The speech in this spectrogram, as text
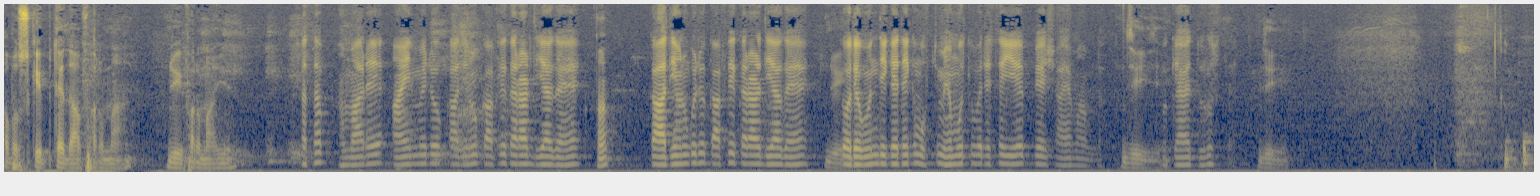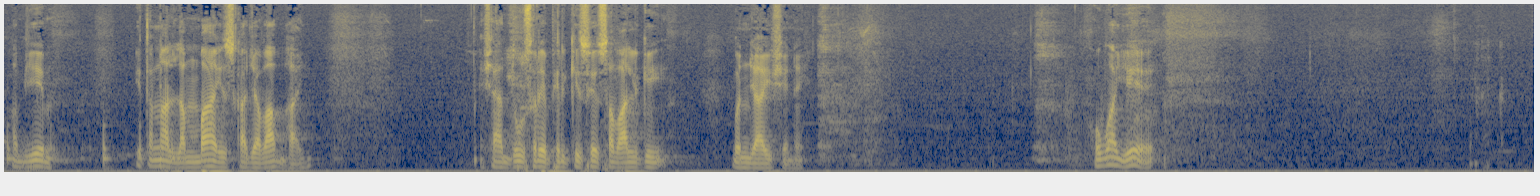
اب اس کی ابتدا فرمائیں۔ جی فرمائیے۔ صاحب ہمارے آئین میں جو قادیانوں کو کافی قرار دیا گیا ہے ہاں؟ قادیانوں کو جو کافی قرار دیا گیا ہے جی۔ تو دیوبندی کہتے ہیں کہ مفتی محمود کی وجہ سے یہ پیش آیا معاملہ۔ جی جی۔ تو کیا ہے درست ہے؟ جی۔ اب یہ اتنا لمبا اس کا جواب بھائی شاید دوسرے پھر کسی سوال کی گنجائش ہی نہیں۔ ہوا یہ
